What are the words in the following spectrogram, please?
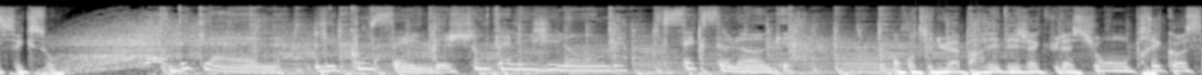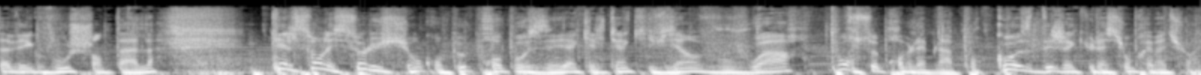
parle sexo. DKL, les conseils de Chantal Gilang, sexologue. On continue à parler d'éjaculation précoce avec vous, Chantal. Quelles sont les solutions qu'on peut proposer à quelqu'un qui vient vous voir pour ce problème-là, pour cause d'éjaculation prématurée?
